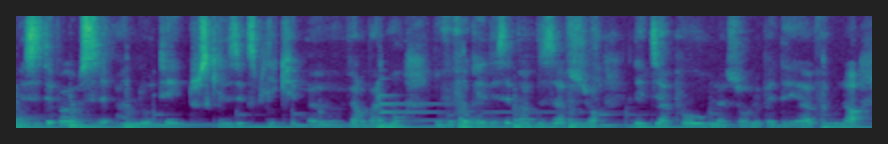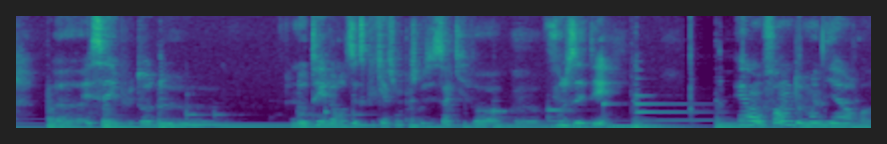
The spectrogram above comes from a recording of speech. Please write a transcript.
N'hésitez pas aussi à noter tout ce qu'ils expliquent euh, verbalement. Ne vous focalisez pas bizarre sur les diapos ou là sur le PDF ou là. Euh, essayez plutôt de noter leurs explications parce que c'est ça qui va euh, vous aider. Et enfin, de manière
